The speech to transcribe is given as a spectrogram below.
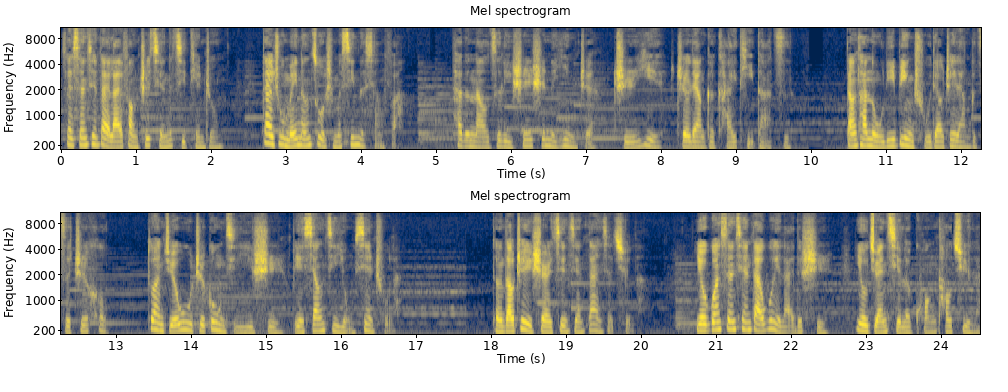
在三千代来访之前的几天中，代柱没能做什么新的想法，他的脑子里深深的印着。职业这两个楷体大字，当他努力并除掉这两个字之后，断绝物质供给一事便相继涌现出来。等到这事儿渐渐淡下去了，有关三千代未来的事又卷起了狂涛巨浪。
